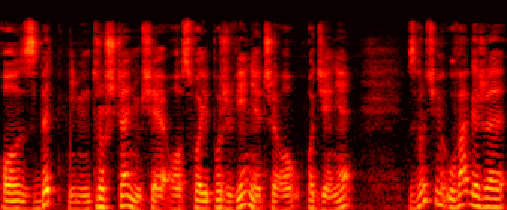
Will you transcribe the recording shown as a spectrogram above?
o zbytnim troszczeniu się o swoje pożywienie czy o odzienie, zwróćmy uwagę, że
